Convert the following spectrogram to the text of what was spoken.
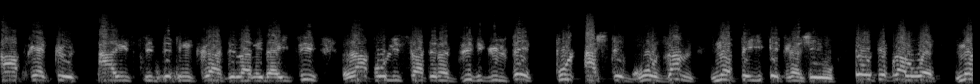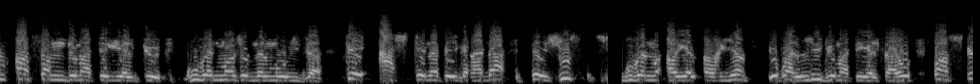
après que Aristide une classe de l'armée d'Haïti, la police a été en difficulté pour acheter gros armes dans les pays étrangers. Et au Tépral, même ensemble de matériel que le gouvernement Jovenel Moïse a acheté dans le pays Canada, c'est juste le gouvernement Ariel Henry qui va livrer matériel ça parce que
